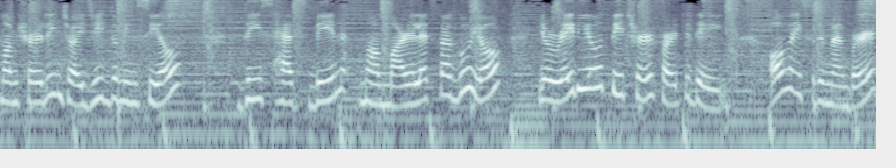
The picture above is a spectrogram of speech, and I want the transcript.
Ma'am Shirley Joy G. Domincil, this has been Ma'am Marilet Paguyo, your radio teacher for today. Always remember,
